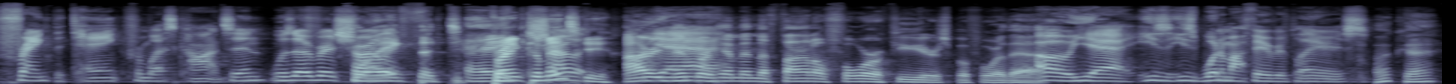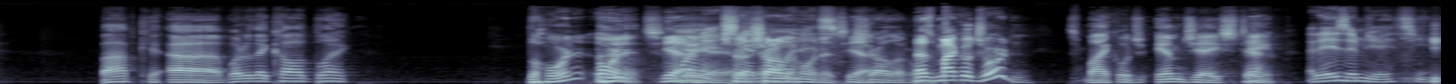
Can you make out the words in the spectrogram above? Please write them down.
Frank the Tank from Wisconsin was over at Charlotte. Frank the Tank. Frank Charlotte- Kaminsky. I remember Yeah. him in the Final Four a few years before that. Oh yeah, he's he's one of my favorite players. Okay. Bob, uh, what are they called, Blake? The Hornet? Hornets. Who- Yeah, Hornets. So Yeah, the Charlotte Hornets. Hornets. Yeah, Charlotte Hornets. That's Michael Jordan. It's Michael J- MJ's team. That is MJ's team.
